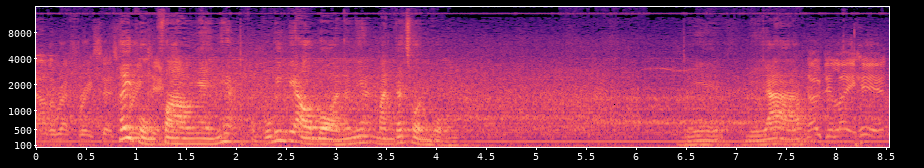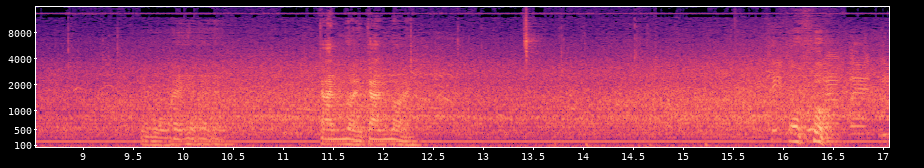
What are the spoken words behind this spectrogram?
Now the referee says เฮ้ย free ผม kick. ฟาวล์ไงเนี่ย ผมก็วิ่งไปเอาบอลนั้นเนี่ย มันก็ชนผมนี่มีย่าครับ No delay here. โอ้โหให้ให้ให้ให้กันหน่อยกันหน่อย Keeper Oh. put out there. He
